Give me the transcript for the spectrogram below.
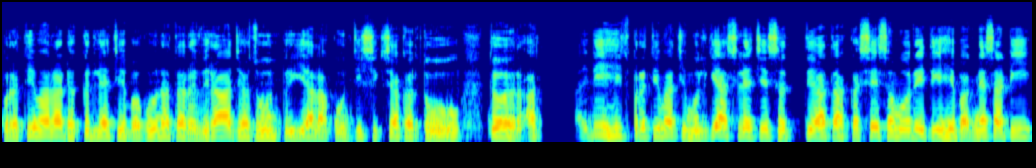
प्रतिमाला ढकलल्याचे बघून आता रविराज अजून प्रियाला कोणती शिक्षा करतो? तर आता सायली हीच प्रतिमाची मुलगी असल्याचे सत्य आता कसे समोर येते हे बघण्यासाठी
